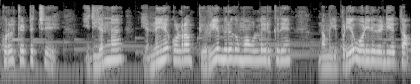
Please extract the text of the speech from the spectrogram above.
குரல் கேட்டுச்சு. இது என்ன? என்னையே கொள்றான் பெரிய மிருகமா உள்ள இருக்குதே. நம்ம இப்படியே ஓடிட வேண்டியதுதான்.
